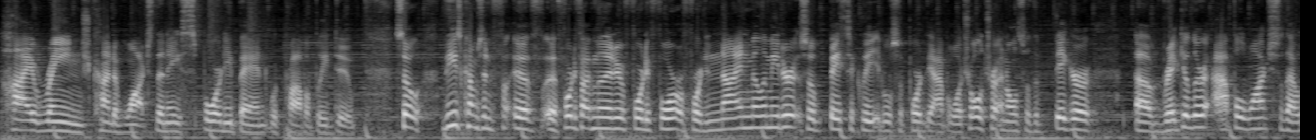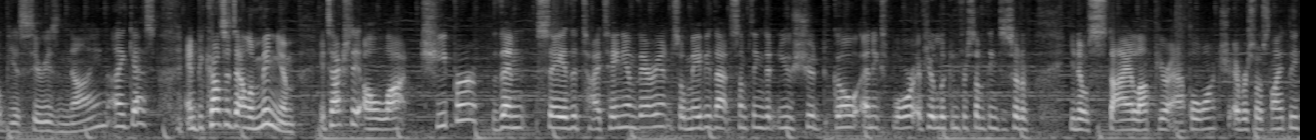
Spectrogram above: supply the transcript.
high range kind of watch than a sporty band would probably do. So these comes in f- uh, uh 45 millimeter, 44 or 49 millimeter. So basically it will support the Apple Watch Ultra and also the bigger a regular Apple Watch, so that would be a Series 9, I guess. And because it's aluminium, it's actually a lot cheaper than, say, the titanium variant. So maybe that's something that you should go and explore if you're looking for something to sort of, you know, style up your Apple Watch ever so slightly.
